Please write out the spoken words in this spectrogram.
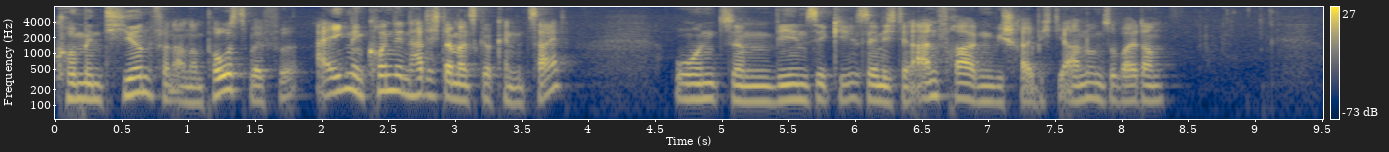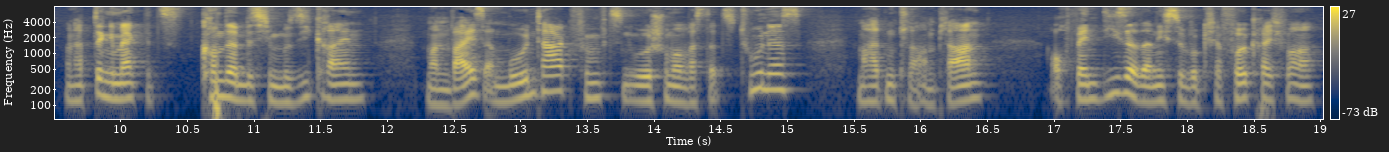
Kommentieren von anderen Posts, weil für eigenen Content hatte ich damals gar keine Zeit. Und ähm, wem sende ich denn Anfragen, wie schreibe ich die an und so weiter. Und habe dann gemerkt, jetzt kommt da ein bisschen Musik rein. Man weiß am Montag, 15 Uhr schon mal, was da zu tun ist. Man hat einen klaren Plan. Auch wenn dieser dann nicht so wirklich erfolgreich war.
